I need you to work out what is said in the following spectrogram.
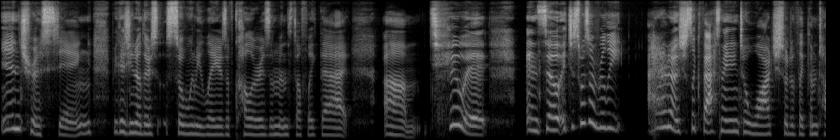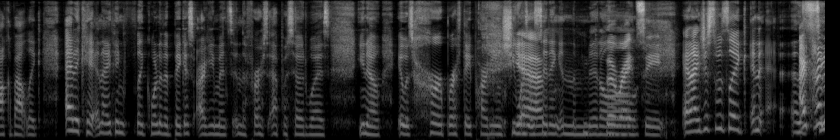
interesting because you know there's so many layers of colorism and stuff like that um to it. And so it just was a really I don't know, it's just like fascinating to watch sort of like them talk about like etiquette. And I think like one of the biggest arguments in the first episode was, you know, it was her birthday party and she Yeah. wasn't sitting in the middle. The right seat. And I just was like, and It I kind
